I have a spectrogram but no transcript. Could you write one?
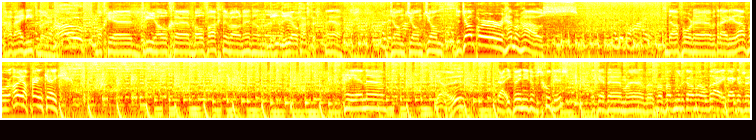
Nou, wij niet, maar Oh, mocht je drie hoog eh, boven achter wonen, dan... eh, drie, drie hoog achter. ja. Jump, jump, jump. De Jumper Hammer House. Daarvoor, wat rijden je daarvoor? Oh ja, Pancake. hey, en... eh, Ja, hè? Ja, ik weet niet of het goed is. Ik heb, eh, maar wa- wa- wat, moet ik allemaal draaien? Kijk eens. Eh,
